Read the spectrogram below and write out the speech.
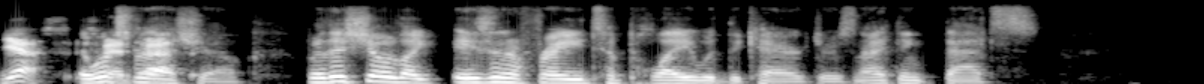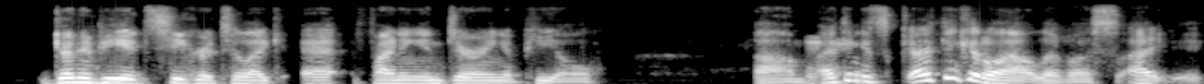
Yes, It works fantastic. for that show, but this show like isn't afraid to play with the characters, and I think that's going to be its secret to like finding enduring appeal. Um, I think it's I think it'll outlive us. I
